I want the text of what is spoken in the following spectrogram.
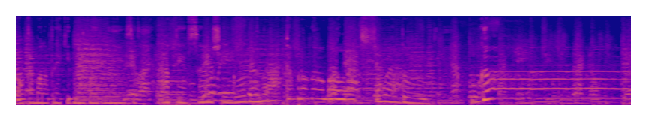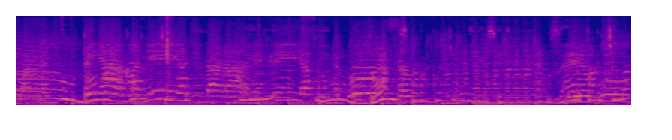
Vamos tomar tá uma break equipe né? tá do Fluminense. Atenção, chegou, dominou. Tá pro gol, golaço, Ado. Gol! Um, dois para o Atlético Mineiro, Zero para o Timão.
